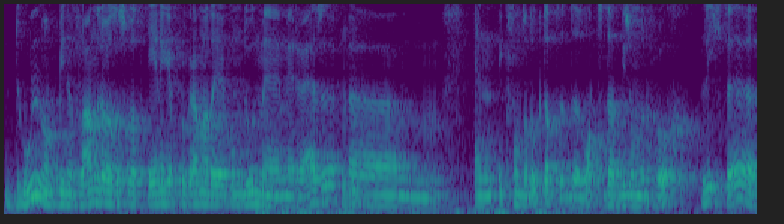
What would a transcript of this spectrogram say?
doel. Want binnen Vlaanderen was dat zo wat het enige programma dat je kon doen met, met reizen. Ehm, en ik vond dat ook dat de- de lat daar bijzonder hoog ligt. Hè.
